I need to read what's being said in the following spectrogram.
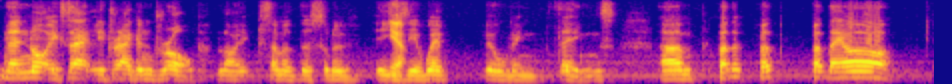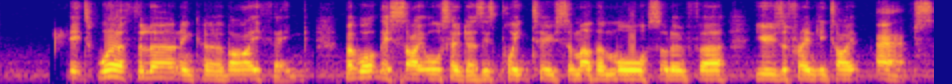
they're not exactly drag and drop like some of the sort of easier yeah. web building things um, but the, but but they are. It's worth the learning curve, I think. But what this site also does is point to some other more sort of uh, user-friendly type apps.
